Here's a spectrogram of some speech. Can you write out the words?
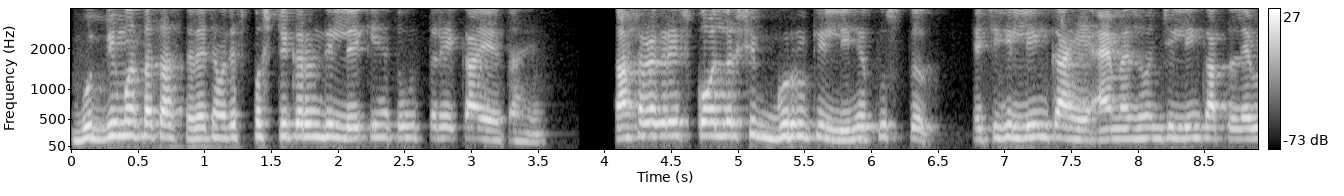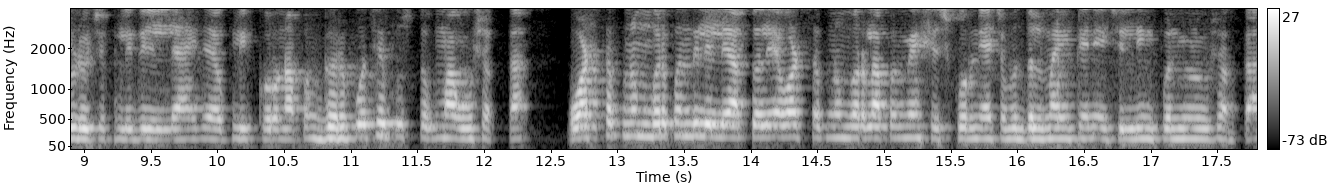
बुद्धिमत्ताचा असणे त्याच्यामध्ये स्पष्टीकरण दिले की ह्याचं उत्तर हे काय येत आहे. तर अशा प्रकारे स्कॉलरशिप गुरु किल्ली हे पुस्तक. याची जी लिंक आहे अमेझॉनची लिंक आपल्याला व्हिडिओच्या खाली दिलेली आहे. त्यावर क्लिक करून आपण घरपोच हे पुस्तक मागवू शकता. व्हॉट्सअप नंबर पण दिलेले आहे आपल्याला. या व्हॉट्सअप नंबरला आपण मेसेज करून याच्याबद्दल माहिती आणि याची लिंक पण मिळवू शकता.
